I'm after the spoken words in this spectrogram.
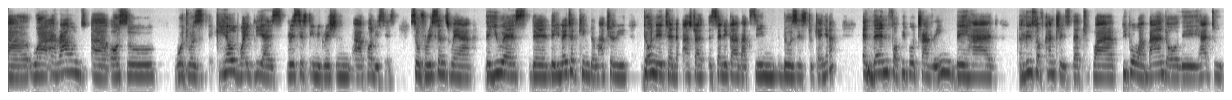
uh, were around uh, also what was held widely as racist immigration uh, policies. So for instance, where the US, the, the United Kingdom actually donated AstraZeneca vaccine doses to Kenya. And then for people traveling, they had a list of countries that were people were banned or they had to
